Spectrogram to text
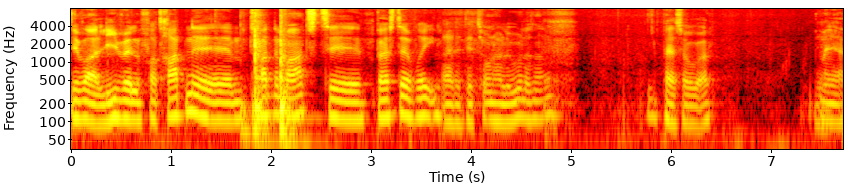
det var alligevel fra 13. øh, 13. marts til 1. april. Er det, det er to og en halv uge eller sådan noget? Det passer jo godt. Ja. Men ja,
